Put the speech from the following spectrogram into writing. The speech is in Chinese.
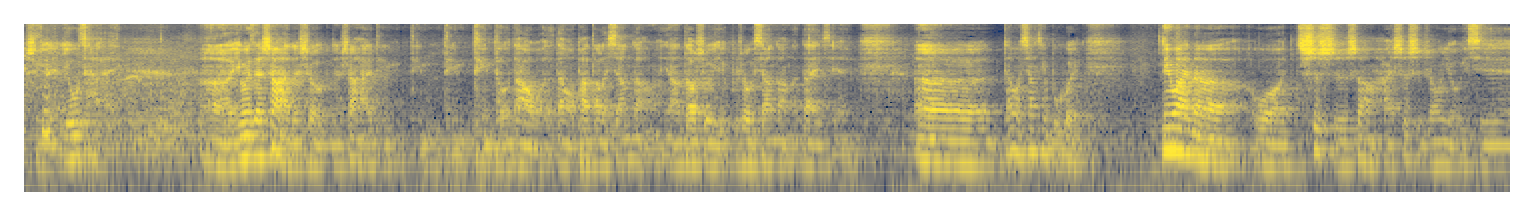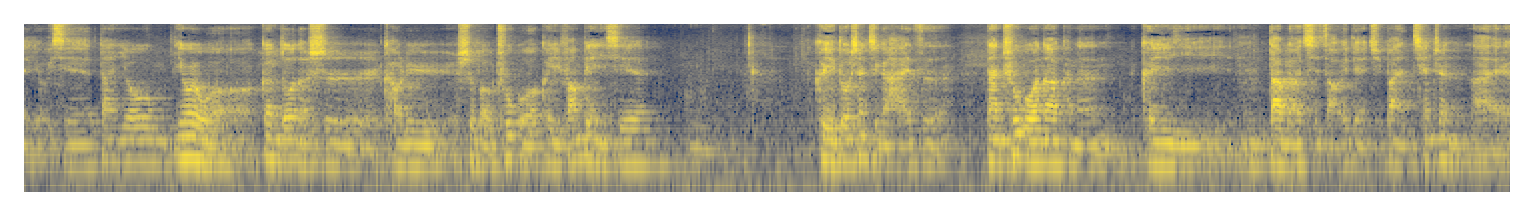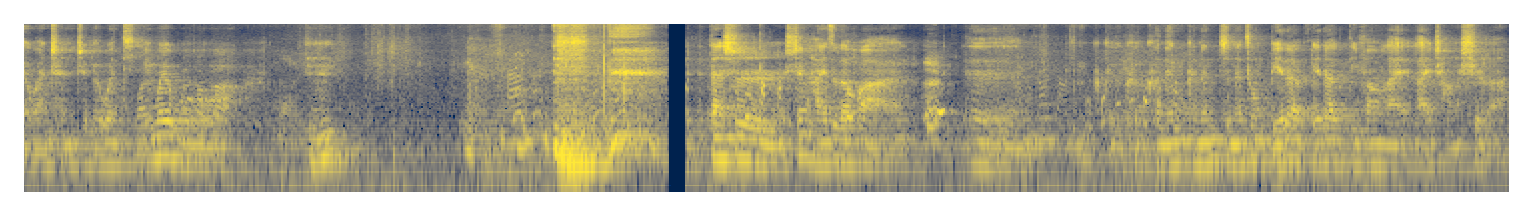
是个优才。呃，因为在上海的时候，可能上海挺挺挺挺头大我的，但我怕到了香港，然后到时候也不受香港的待见。呃，但我相信不会。另外呢，我事实上还是始终有一些有一些担忧，因为我更多的是考虑是否出国可以方便一些，可以多生几个孩子。但出国呢，可能可以大不了起早一点去办签证来完成这个问题，因为我，嗯，但是生孩子的话，呃。可可可能可能只能从别的别的地方来来尝试了，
